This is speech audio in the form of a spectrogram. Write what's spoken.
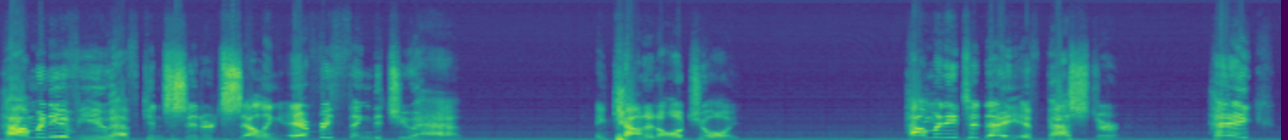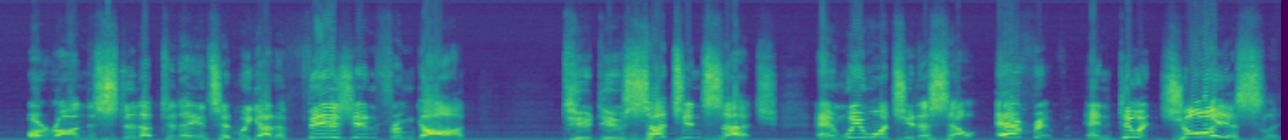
How many of you have considered selling everything that you have and count it all joy. How many today, if Pastor Hank or Rhonda stood up today and said, We got a vision from God to do such and such, and we want you to sell every and do it joyously.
